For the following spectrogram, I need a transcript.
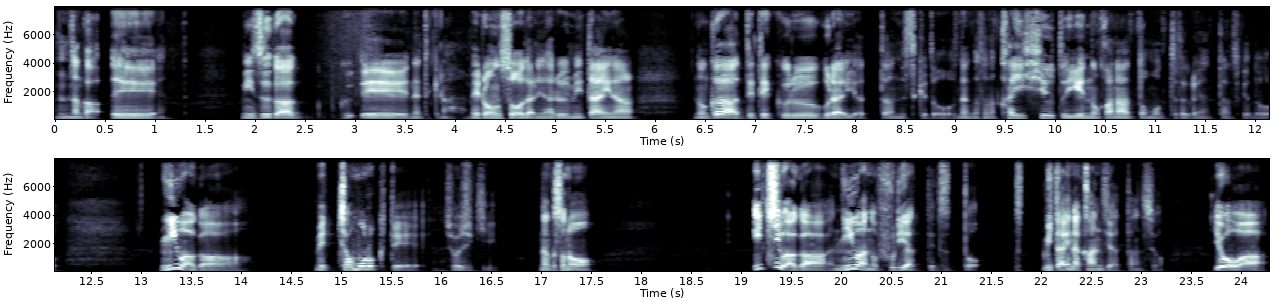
なんか、えー、水がぐ、えー、なんていうっけな、メロンソーダになるみたいなのが出てくるぐらいやったんですけど、なんかその回収と言えんのかなと思ってたぐらいだったんですけど、2話がめっちゃおもろくて、正直。なんかその、1話が2話の振りやってずっと、みたいな感じやったんですよ。要は、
